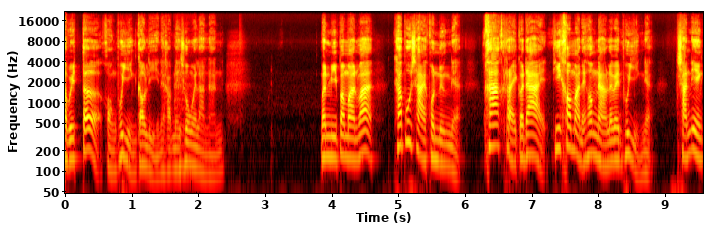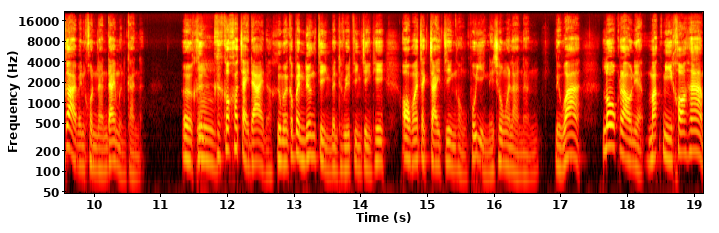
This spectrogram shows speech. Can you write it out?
ทวิตเตอร์ของผู้หญิงเกาหลีนะครับในช่วงเวลานั้น มันมีประมาณว่า ถ้าผู้ชายคนหนึงเนี่ยฆ่าใครก็ได้ที่เข้ามาในห้องน้ำแล้วเป็นผู้หญิงเนี่ยฉันเองก็อาจเป็นคนนั้นได้เหมือนกันอะเออคืออืมคือก็เข้าใจได้นะคือมันก็เป็นเรื่องจริงเป็นทวิตจริง ๆ ที่ออกมาจากใจจริงของผู้หญิงในช่วงเวลานั้น หรือว่าโลกเราเนี่ยมักมีข้อห้าม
